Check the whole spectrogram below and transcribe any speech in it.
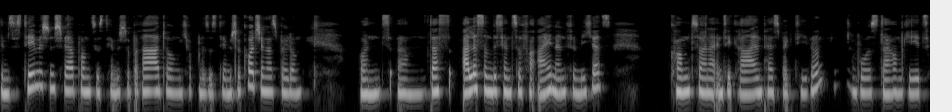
dem systemischen Schwerpunkt, systemische Beratung. Ich habe eine systemische Coaching-Ausbildung. Und ähm, das alles so ein bisschen zu vereinen für mich jetzt, kommt zu einer integralen Perspektive, wo es darum geht,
